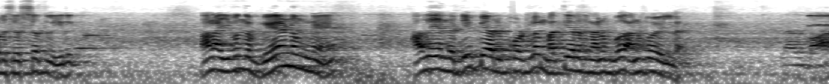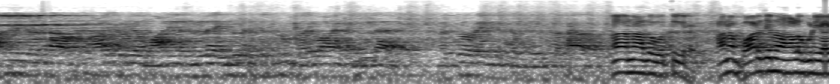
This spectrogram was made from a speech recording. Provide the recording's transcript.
ஒரு சிஸ்டத்தில் இருக்கு. ஆனால் இவங்க வேணும்னே அதை இந்த டிபிஆர் ரிப்போர்ட்டில் மத்திய அரசுக்கு அனுப்பும்போது அனுப்பவில்லை அதாவது பாரதிய ஜனதா மாநிலங்களில் இருபது லட்சத்துக்கும் குறைவான இடங்களில் மெட்ரோ ரயில் திட்டம் இருக்கிறதா ஆ நான் அதை ஒத்துக்கிறேன். ஆனால் பாரதிய ஜனதா ஆளக்கூடிய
